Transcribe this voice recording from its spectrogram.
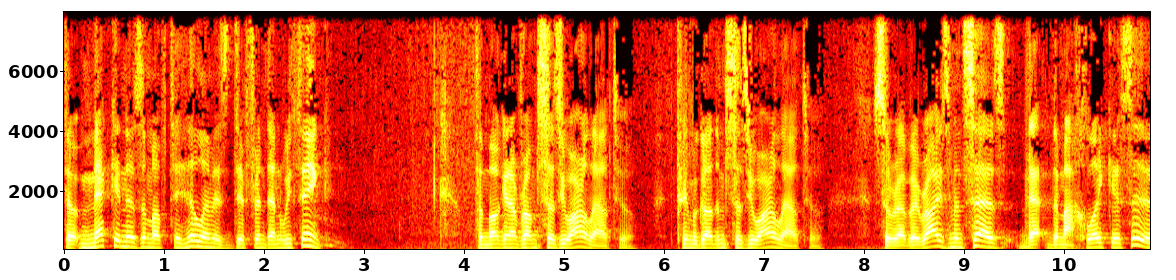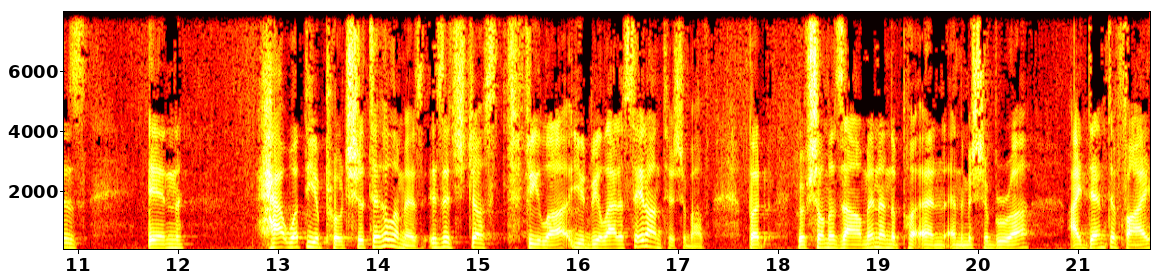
the mechanism of Tehillim is different than we think. The Magen Avram says you are allowed to. Pri Megadim says you are allowed to. So Rabbi Reisman says that the machlokes is in how, what the approach to Tehillim is. Is it just tefillah? You'd be allowed to say it on Tisha B'Av. But Rav Shlomo Zalman and the, and, and the Mishnah Berurah identify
